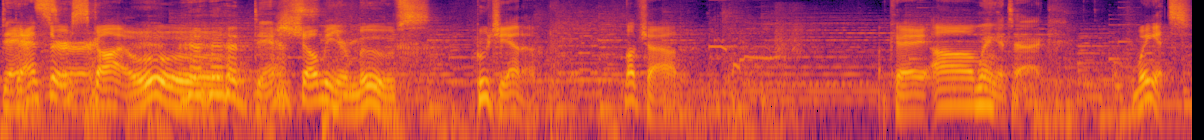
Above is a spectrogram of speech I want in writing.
Dancer Scott. Ooh. Dance. Show me your moves. Poochyena. Love child. Okay, um Wing attack. wing it.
